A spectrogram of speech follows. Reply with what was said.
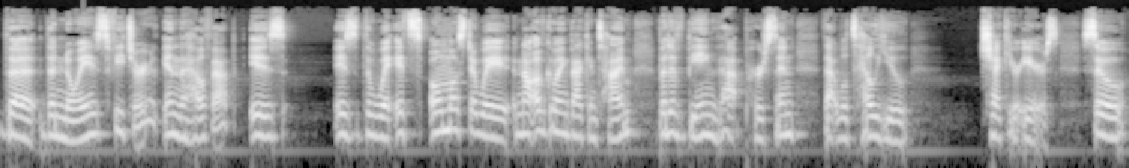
the the noise feature in the health app is is the way it's almost a way not of going back in time but of being that person that will tell you check your ears. So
